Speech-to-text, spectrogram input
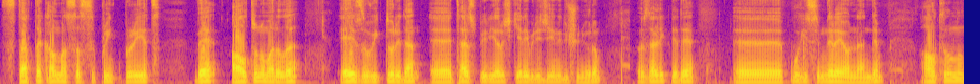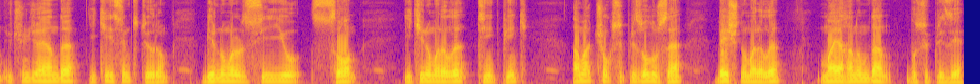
startta kalmazsa Spring Breed ve 6 numaralı Ace Victory'den e, ters bir yarış gelebileceğini düşünüyorum. Özellikle de e, bu isimlere yönlendim. Altının 3. ayağında iki isim tutuyorum. 1 numaralı You Son, 2 numaralı Think Pink. Ama çok sürpriz olursa 5 numaralı Maya Hanım'dan bu sürprizi.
